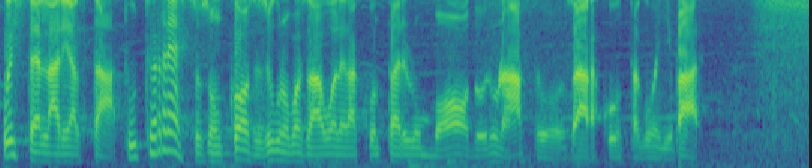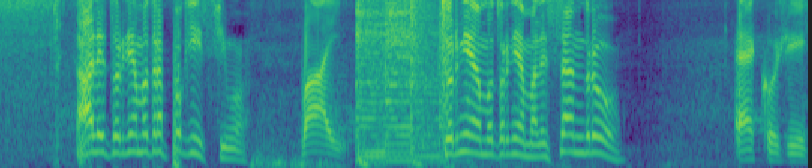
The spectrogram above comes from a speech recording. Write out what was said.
Questa è la realtà. Tutto il resto sono cose, se uno poi se la vuole raccontare in un modo o in un altro, se la racconta come gli pare. Ale, torniamo tra pochissimo. Vai, Torniamo, torniamo. Alessandro? Eccoci.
